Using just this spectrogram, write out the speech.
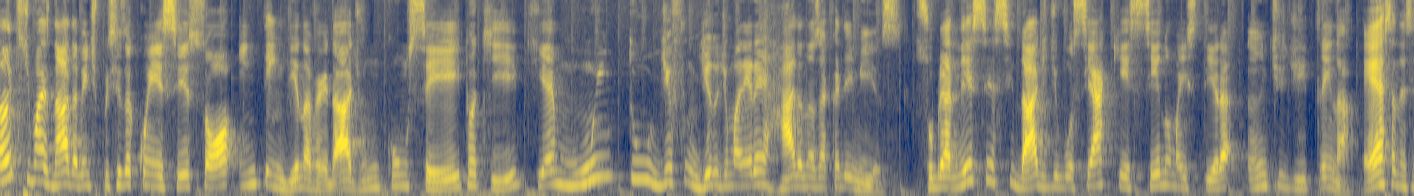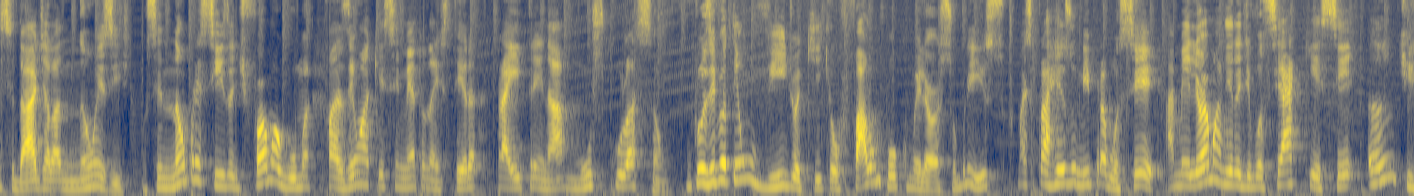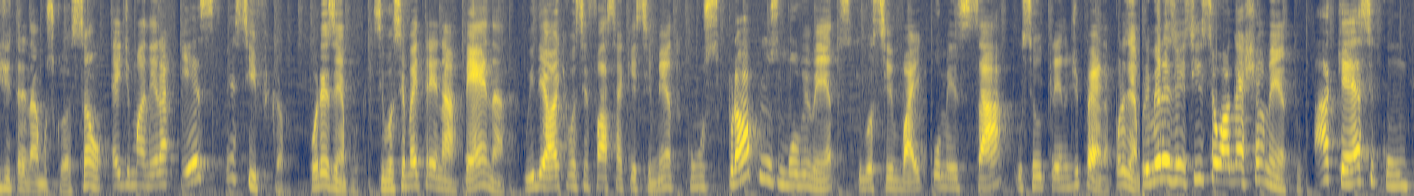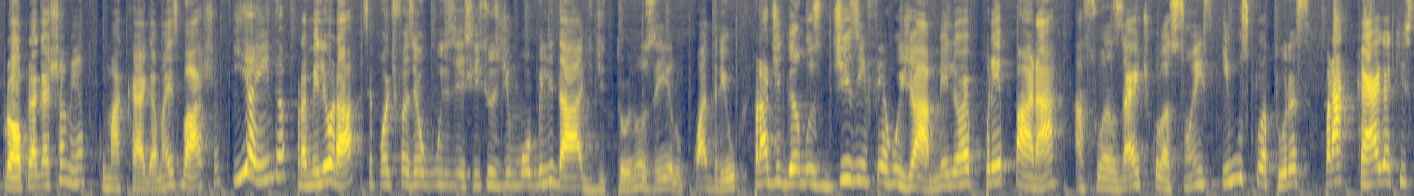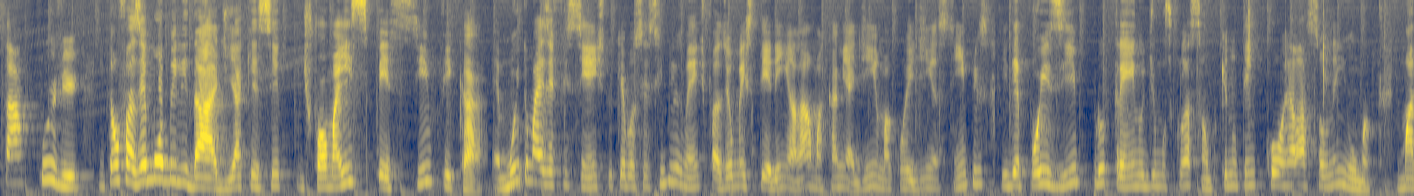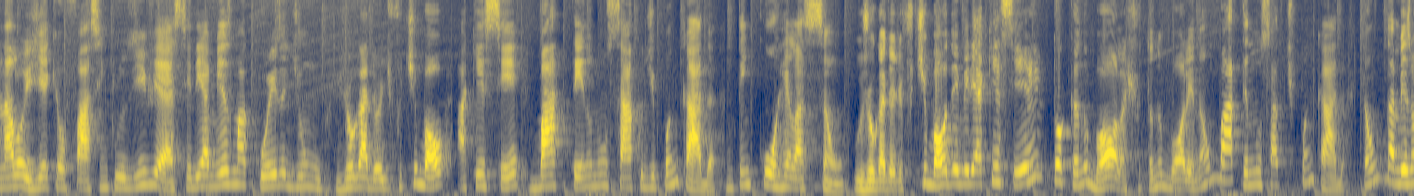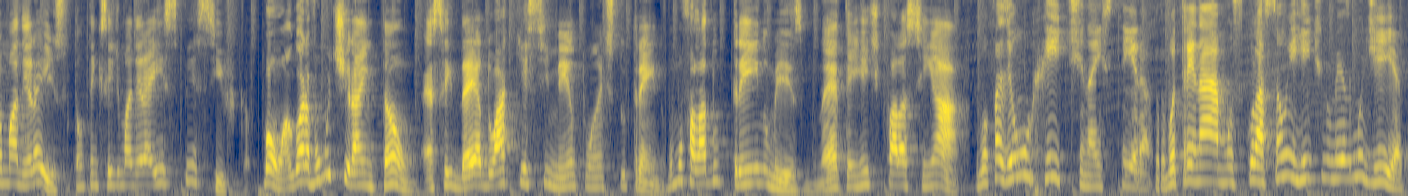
Antes de mais nada, a gente precisa conhecer só entender, na verdade, um conceito aqui que é muito difundido de maneira errada nas academias sobre a necessidade de você aquecer numa esteira antes de treinar. Essa necessidade ela não existe. Você não precisa de forma alguma fazer um aquecimento na esteira para ir treinar musculação. Inclusive eu tenho um vídeo aqui que eu falo um pouco melhor sobre isso, mas para resumir para você, a melhor maneira de você aquecer antes de treinar musculação é de maneira específica. Por exemplo, se você vai treinar perna, o ideal é que você faça aquecimento com os próprios movimentos que você vai começar o seu treino de perna. Por exemplo, o primeiro exercício é o agachamento. Aquece com o próprio agachamento, com uma carga mais baixa. E ainda, para melhorar, você pode fazer alguns exercícios de mobilidade, de tornozelo, quadril, para, digamos, desenferrujar, melhor preparar as suas articulações e musculaturas para a carga que está por vir. Então, fazer mobilidade e aquecer de forma específica é muito mais eficiente do que você simplesmente fazer uma esteirinha lá, uma caminhadinha, uma corridinha simples e depois ir para o treino de musculação, porque não tem correlação nenhuma. Uma analogia que eu faço, inclusive, é seria a mesma coisa de um jogador de futebol aquecer batendo num saco de pancada. Não tem correlação. O jogador de futebol deveria aquecer tocando bola, chutando bola e não batendo no saco de pancada. Então, da mesma maneira é isso. Então tem que ser de maneira específica. Bom, agora vamos tirar então essa ideia do aquecimento antes do treino. Vamos falar do treino mesmo, né? Tem gente que fala assim: ah, vou fazer um HIT na esteira. Eu vou treinar musculação e HIT no mesmo dia.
